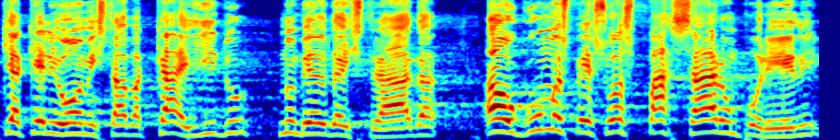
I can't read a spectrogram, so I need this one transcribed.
que aquele homem estava caído no meio da estrada, algumas pessoas passaram por ele,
